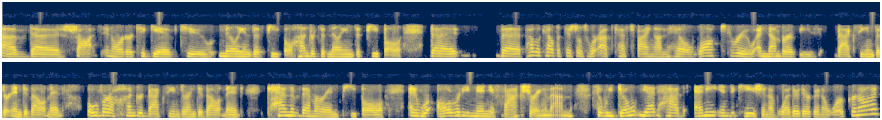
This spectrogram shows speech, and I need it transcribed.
of the shots in order to give to millions of people, hundreds of millions of people. The the public health officials were up testifying on the Hill, walked through a number of these vaccines that are in development. Over 100 vaccines are in development, 10 of them are in people, and we're already manufacturing them. So we don't yet have any indication of whether they're going to work or not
